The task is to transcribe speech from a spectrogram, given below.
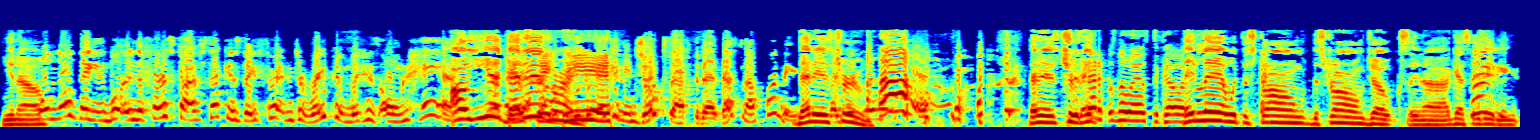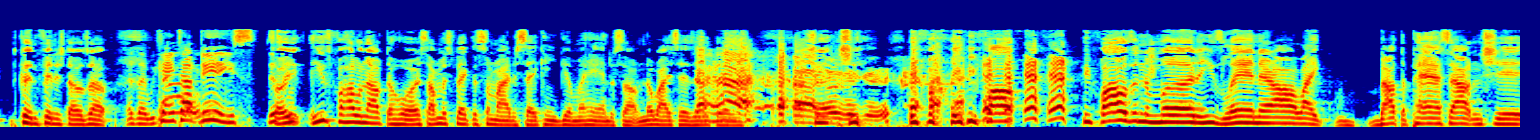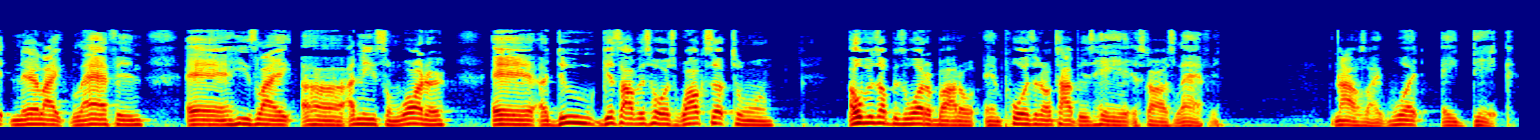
you know? Well no they well in the first five seconds they threatened to rape him with his own hand. Oh yeah that is they right. did. make any jokes after that. That's not funny. That is like, true. that is true. They, there was nowhere else to go. they led with the strong the strong jokes and uh, i guess they right. didn't couldn't finish those up. I was like we can't no. top these. This so he, he's falling off the horse. I'm expecting somebody to say can you give him a hand or something? Nobody says anything. She, she, he, fall, he, fall, he falls in the mud and he's laying there all like about to pass out and shit and they're like laughing and he's like, uh, I need some water. And a dude gets off his horse, walks up to him, opens up his water bottle and pours it on top of his head and starts laughing. And I was like, what a dick.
